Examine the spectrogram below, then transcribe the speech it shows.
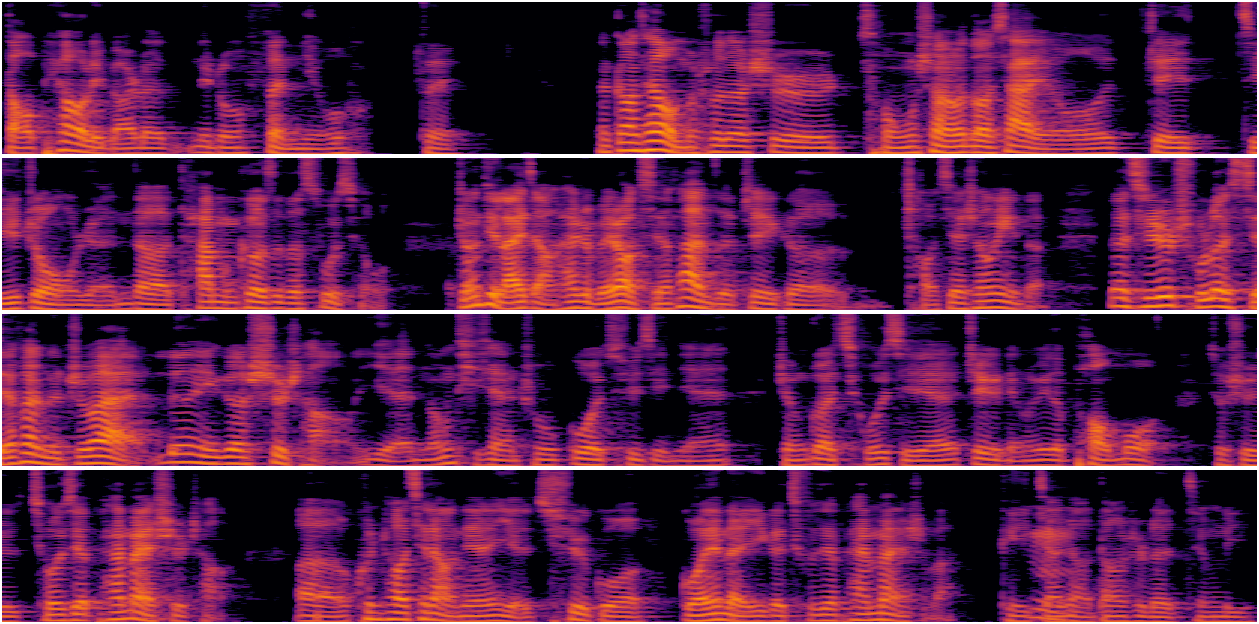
倒票里边的那种粉牛。对，那刚才我们说的是从上游到下游这几种人的他们各自的诉求，整体来讲还是围绕鞋贩子这个炒鞋生意的。那其实除了鞋贩子之外，另一个市场也能体现出过去几年。整个球鞋这个领域的泡沫，就是球鞋拍卖市场。呃，昆超前两年也去过国内的一个球鞋拍卖，是吧？可以讲讲当时的经历。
